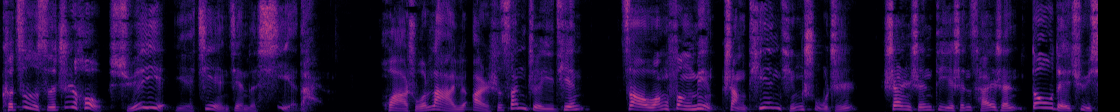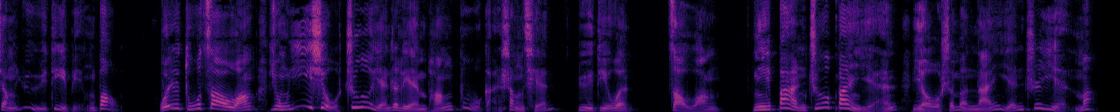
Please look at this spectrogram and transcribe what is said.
可自此之后，学业也渐渐的懈怠了。话说腊月二十三这一天，灶王奉命上天庭述职，山神、地神、财神都得去向玉帝禀报。唯独灶王用衣袖遮掩着脸庞，不敢上前。玉帝问灶王：“你半遮半掩，有什么难言之隐吗？”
